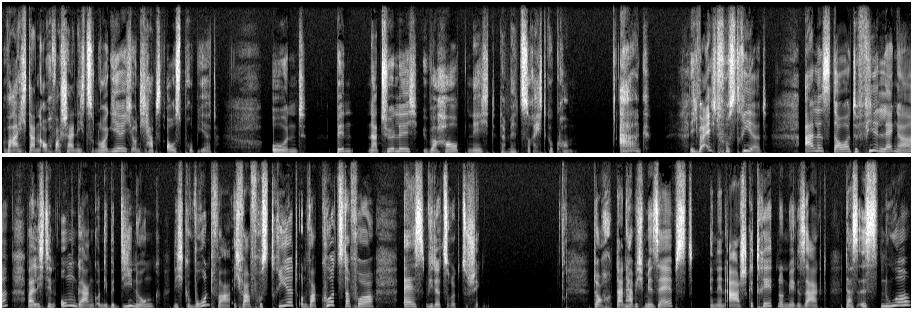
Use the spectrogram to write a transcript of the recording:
war ich dann auch wahrscheinlich zu neugierig und ich habe es ausprobiert. Und bin natürlich überhaupt nicht damit zurechtgekommen. Arg! Ich war echt frustriert. Alles dauerte viel länger, weil ich den Umgang und die Bedienung nicht gewohnt war. Ich war frustriert und war kurz davor, es wieder zurückzuschicken. Doch dann habe ich mir selbst in den Arsch getreten und mir gesagt, das ist nur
